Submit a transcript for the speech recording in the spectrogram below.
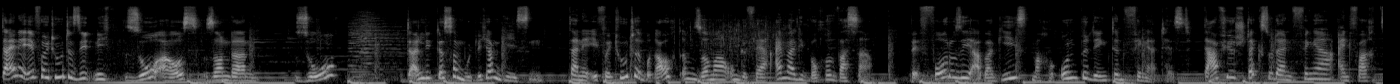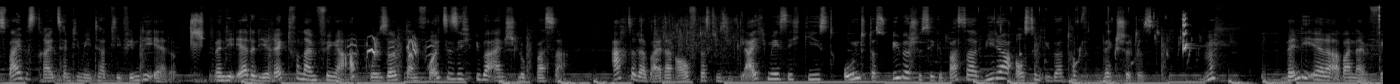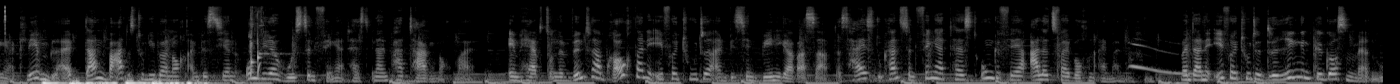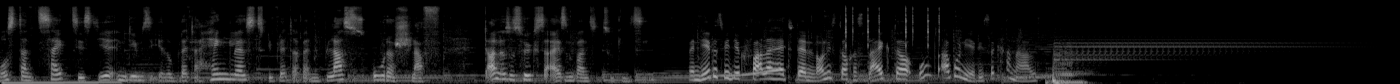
Deine Efeutute sieht nicht so aus, sondern so? Dann liegt das vermutlich am Gießen. Deine Efeutute braucht im Sommer ungefähr einmal die Woche Wasser. Bevor du sie aber gießt, mache unbedingt den Fingertest. Dafür steckst du deinen Finger einfach 2 bis 3 cm tief in die Erde. Wenn die Erde direkt von deinem Finger abbröselt, dann freut sie sich über einen Schluck Wasser. Achte dabei darauf, dass du sie gleichmäßig gießt und das überschüssige Wasser wieder aus dem Übertopf wegschüttest. Hm? Wenn die Erde aber an deinem Finger kleben bleibt, dann wartest du lieber noch ein bisschen und wiederholst den Fingertest in ein paar Tagen nochmal. Im Herbst und im Winter braucht deine Efeutute ein bisschen weniger Wasser. Das heißt, du kannst den Fingertest ungefähr alle zwei Wochen einmal machen. Wenn deine Efeutute dringend gegossen werden muss, dann zeigt sie es dir, indem sie ihre Blätter hängen lässt, die Blätter werden blass oder schlaff. Dann ist es höchste Eisenbahn, sie zu gießen. Wenn dir das Video gefallen hat, dann lass doch ein Like da und abonniere diesen Kanal.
